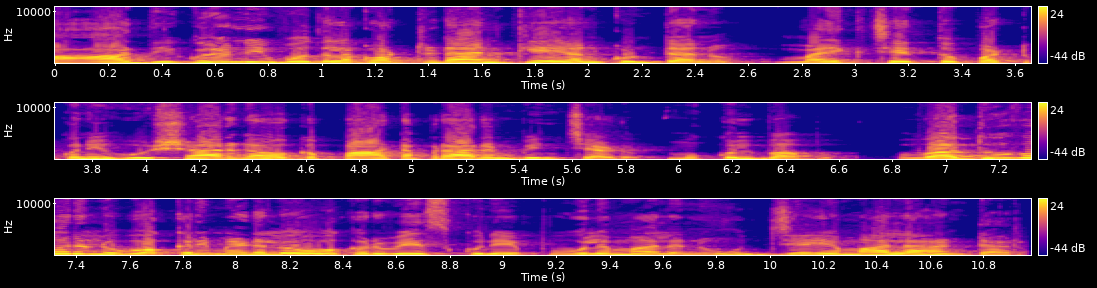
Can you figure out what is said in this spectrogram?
ఆ దిగులుని వదలగొట్టడానికే అనుకుంటాను. మైక్ చేత్తో పట్టుకుని హుషారుగా ఒక పాట ప్రారంభించాడు ముకుల్ బాబు. వధూవరులు ఒకరి మెడలో ఒకరు వేసుకునే పూలమాలను జయమాల అంటారు.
